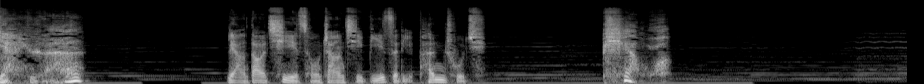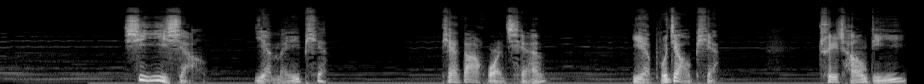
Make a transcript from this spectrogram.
演员，两道气从张琪鼻子里喷出去。骗我。细一想，也没骗。骗大伙钱，也不叫骗。吹长笛，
